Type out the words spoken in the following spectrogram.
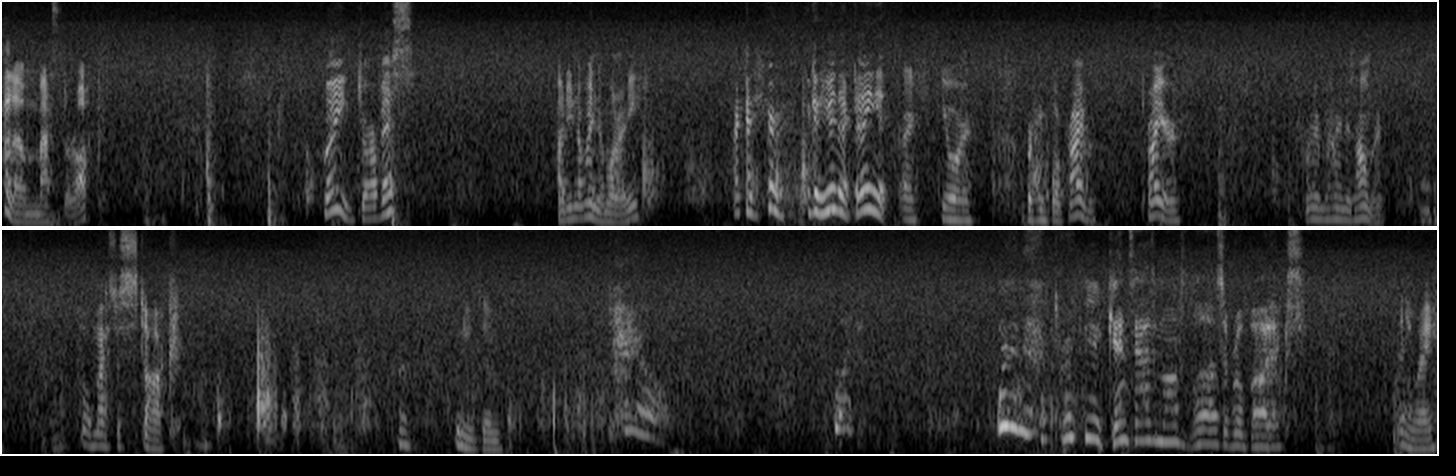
Hello, Master Rock. Wait, Jarvis. How do you know my name already? I can hear. I can hear that guy. Uh, you are working for Prime prior. Right behind his helmet. Oh, Master Stock. Huh, who needs him? Kale! What? Against Asimov's laws of robotics? Anyway,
